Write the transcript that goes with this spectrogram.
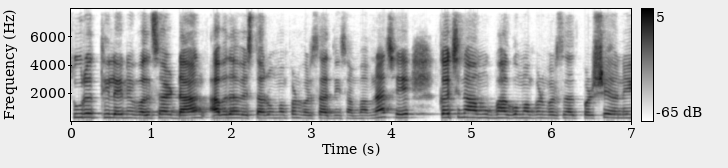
સુરતથી લઈને વલસાડ, ડાંગ, આ બધા વિસ્તારોમાં પણ વરસાદની સંભાવના છે. કચ્છના અમુક ભાગોમાં પણ વરસાદ પડશે અને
